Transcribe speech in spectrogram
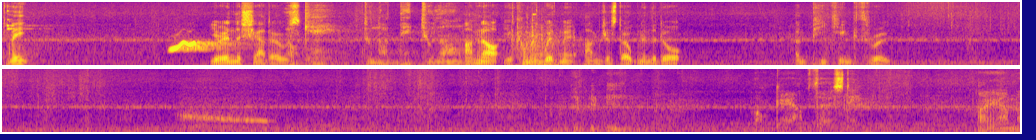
to me. You're in the shadows. Okay, do not take too long. I'm not. You're coming with me. I'm just opening the door and peeking through. okay, I'm thirsty. I am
